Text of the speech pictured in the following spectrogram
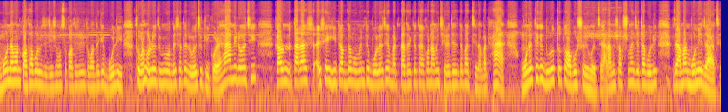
এমন এমন এমন কথা বলেছে, যে সমস্ত কথা যদি তোমাদেরকে বলি, তোমরা বলবে তুমি ওদের সাথে রয়েছো কি করে? হ্যাঁ আমি রয়েছি। কারণ তারা সেই হিট অফ দ্য মোমেন্টে বলেছে বাট তাদেরকে তো এখন আমি ছেড়ে দিতে পারছি না। বাট হ্যাঁ মনের থেকে দূরত্ব তো অবশ্যই হয়েছে। আর আমি সবসময় যেটা বলি, যে আমার মনে যা আছে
